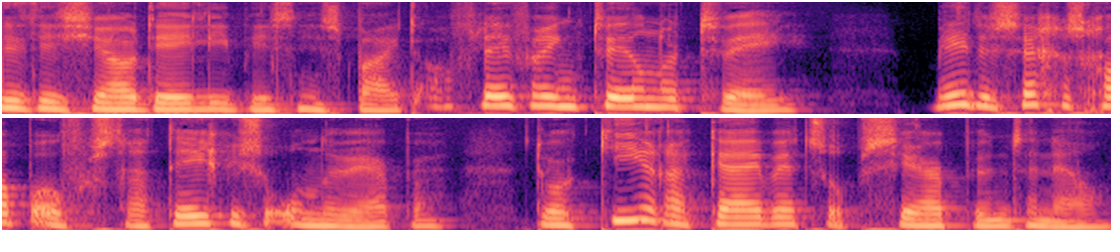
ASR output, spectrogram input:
Dit is jouw Daily Business Bite, aflevering 202. Medezeggenschap over strategische onderwerpen door Kira Keibets op ser.nl.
